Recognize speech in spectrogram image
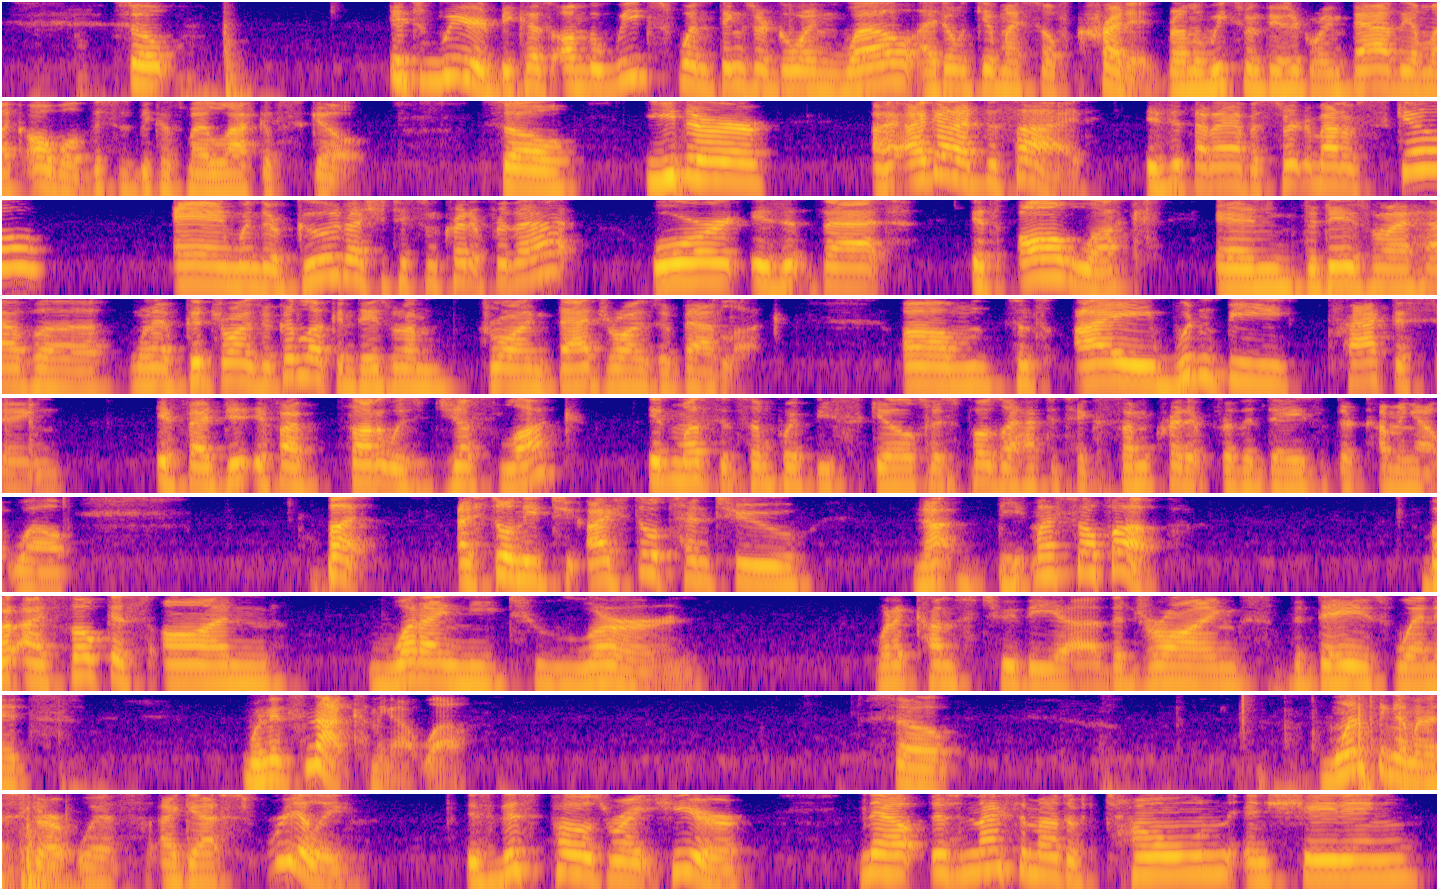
So it's weird because on the weeks when things are going well, I don't give myself credit. But on the weeks when things are going badly, I'm like, oh well, this is because my lack of skill. So either I, I gotta decide: is it that I have a certain amount of skill, and when they're good, I should take some credit for that, or is it that it's all luck. And the days when I have uh when I have good drawings are good luck, and days when I'm drawing bad drawings are bad luck. Um, since I wouldn't be practicing if I did if I thought it was just luck, it must at some point be skill. So I suppose I have to take some credit for the days that they're coming out well. But I still need to I still tend to not beat myself up, but I focus on what I need to learn when it comes to the uh, the drawings, the days when it's when it's not coming out well. So one thing I'm going to start with, I guess, really, is this pose right here. Now, there's a nice amount of tone and shading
